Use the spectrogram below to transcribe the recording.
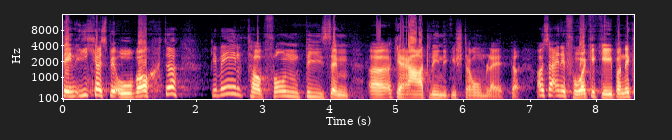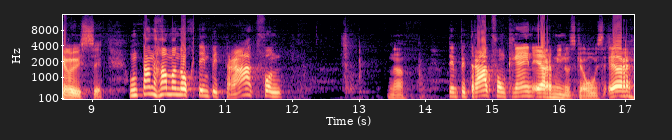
den ich als Beobachter gewählt habe von diesem äh, geradlinigen Stromleiter. Also eine vorgegebene Größe. Und dann haben wir noch den Betrag von, na, den Betrag von klein r minus groß r.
